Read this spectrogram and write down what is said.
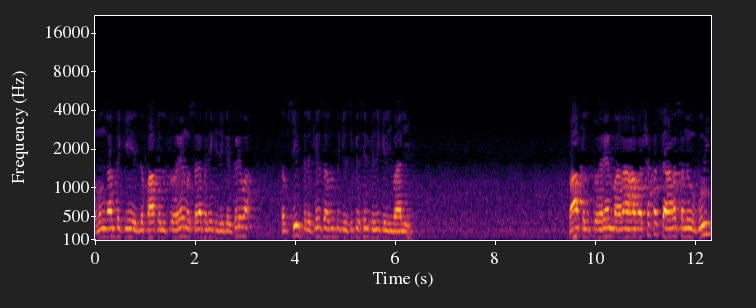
امنگ گالتا کی دفاع کے توہرین مسئلہ پہنے کی ذکر کرے وا۔ تفصیل طریقے سے حضرت کی ذکر صرف ذکر اجمالی۔ باقی توہرین مانا ہوا شخص چاہا سنو بوئی،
